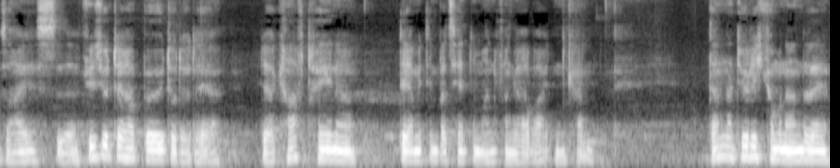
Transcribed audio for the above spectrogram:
sei es der Physiotherapeut oder der, der Krafttrainer, der mit dem Patienten am Anfang arbeiten kann. Dann natürlich kommen andere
